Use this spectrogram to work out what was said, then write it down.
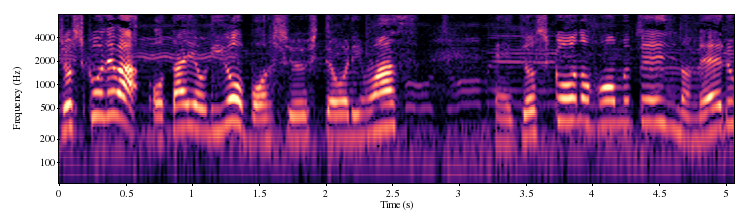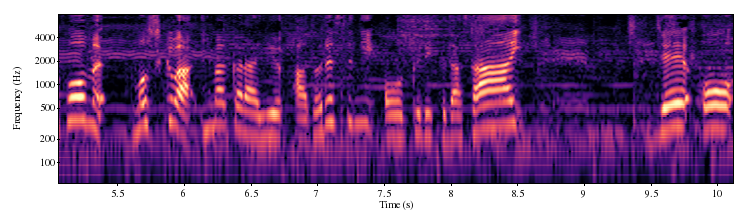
女子校ではお便りを募集しております、えー女子校のホームページのメールフォームもしくは今から言うアドレスにお送りください。joshiko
